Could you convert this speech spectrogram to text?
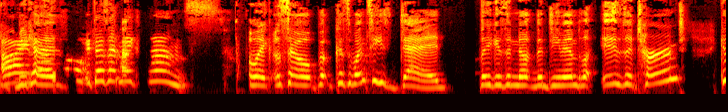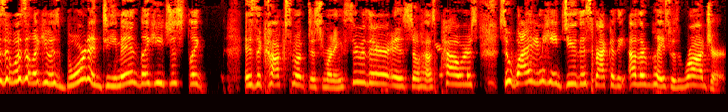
I Because know, it doesn't make sense. Like so, but because once he's dead, like is it no the demon? Is it turned? Because it wasn't like he was born a demon. Like he just like is the cock smoke just running through there and it still has powers? So why didn't he do this back at the other place with Roger?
